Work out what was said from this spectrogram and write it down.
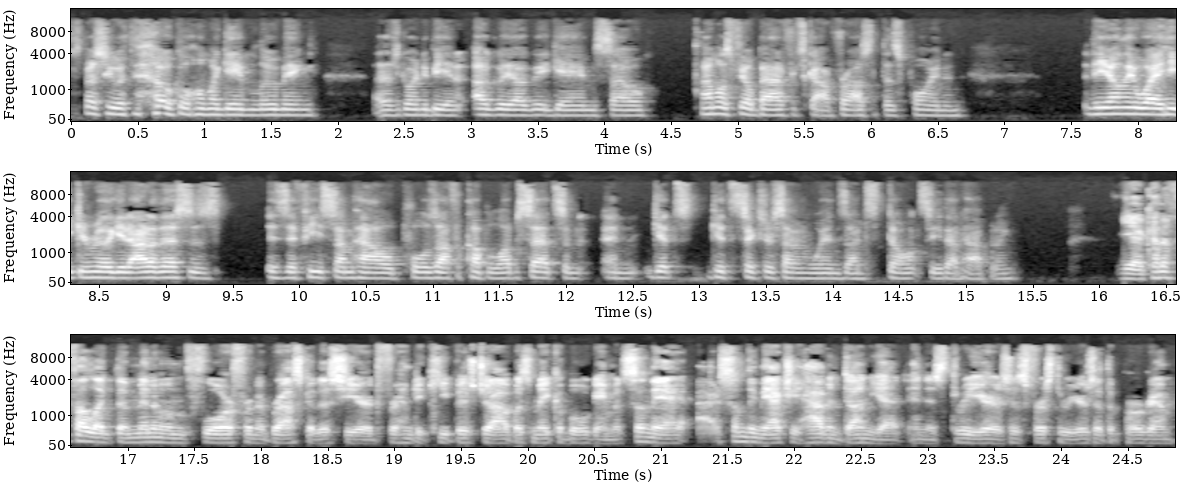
especially with the Oklahoma game looming. Uh, there's going to be an ugly, ugly game. So I almost feel bad for Scott Frost at this point. And the only way he can really get out of this is is if he somehow pulls off a couple upsets and, and gets gets six or seven wins. I just don't see that happening. Yeah, it kind of felt like the minimum floor for Nebraska this year for him to keep his job was make a bowl game. It's something something they actually haven't done yet in his three years, his first three years at the program.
